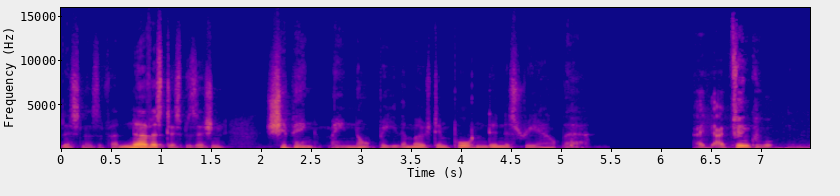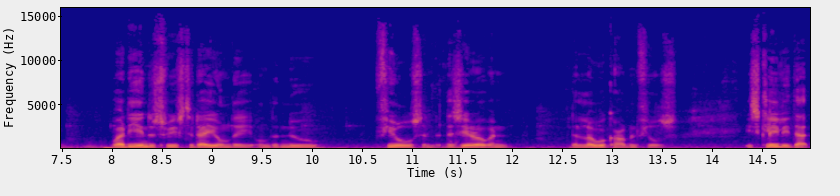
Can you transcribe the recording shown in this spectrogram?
listeners of a nervous disposition, shipping may not be the most important industry out there. I, I think where the industry is today on the on the new fuels and the zero and the lower carbon fuels is clearly that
